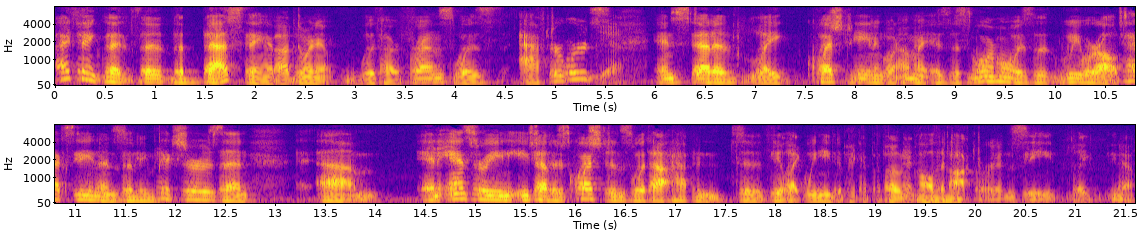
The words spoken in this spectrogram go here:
I think that the the best thing about doing it with our friends was afterwards, yeah. instead of like questioning and going, "Oh my, is this normal?" Is that we were all texting and sending pictures and. Um, and answering each other's questions without having to feel like we need to pick up the phone and call the doctor and see, like, you know.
